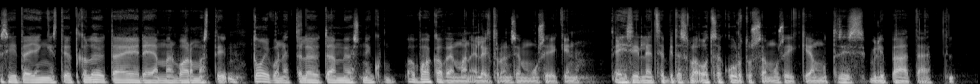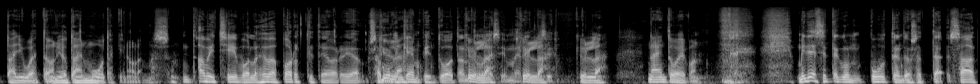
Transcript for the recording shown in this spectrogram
siitä jengistä, jotka löytää EDM, varmasti toivon, että löytää myös niin kuin vakavemman elektronisen musiikin. Ei silleen, että se pitäisi olla otsakurtussa musiikkia, mutta siis ylipäätään, että tajuu, että on jotain muutakin olemassa. Avicii voi olla hyvä porttiteoria, Samuel kyllä, Kempin tuotanto kyllä, esimerkiksi. Kyllä, kyllä. Näin toivon. Miten sitten, kun puhuttiin tuossa, että saat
